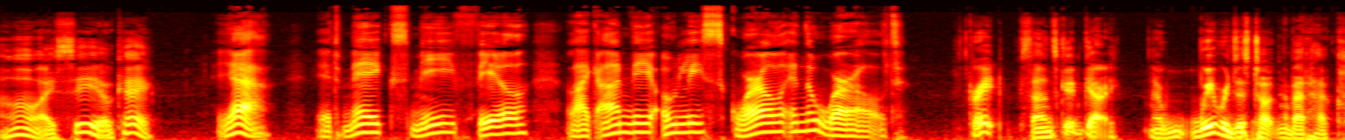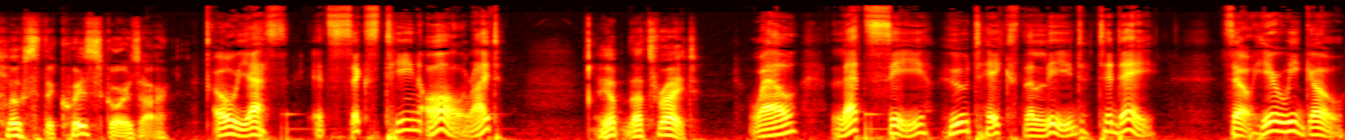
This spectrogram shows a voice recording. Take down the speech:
Oh, I see. Okay. Yeah, it makes me feel like I'm the only squirrel in the world. Great. Sounds good, Gary. Now, we were just talking about how close the quiz scores are. Oh, yes, it's 16 all, right? Yep, that's right. Well, let's see who takes the lead today. So here we go.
